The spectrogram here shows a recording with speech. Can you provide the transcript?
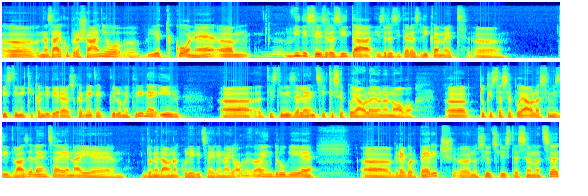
uh, nazaj k vprašanju uh, je tako, ne, um, vidi se izrazita, izrazita razlika med uh, tistimi, ki kandidirajo s kar nekaj kilometrine in uh, tistimi zelenci, ki se pojavljajo na novo. Uh, tukaj sta se pojavila, se mi zdi, dva zelenca, ena je donedavna kolegica Irena Joveva in drugi je uh, Gregor Perič, uh, nosilc liste SMC,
